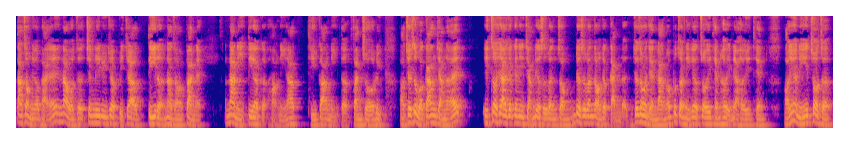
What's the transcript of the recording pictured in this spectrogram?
大众牛排，哎，那我的净利率就比较低了，那怎么办呢？那你第二个哈，你要提高你的翻桌率啊，就是我刚刚讲的，哎，一坐下来就跟你讲六十分钟，六十分钟我就赶人，就这么简单。我不准你给我坐一天喝饮料喝一天，啊，因为你一坐着。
